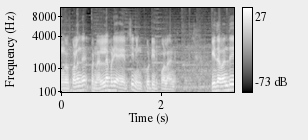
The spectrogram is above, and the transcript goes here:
உங்கள் குழந்தை இப்போ நல்லபடியாக ஆயிடுச்சு நீங்கள் கூட்டிகிட்டு போகலான்னு இதை வந்து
